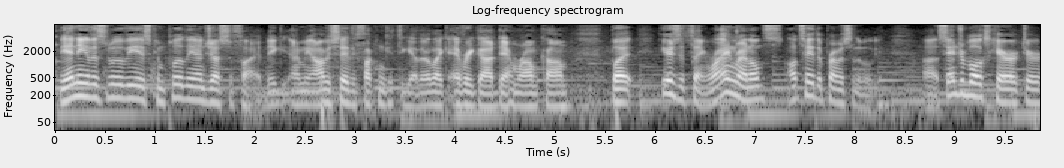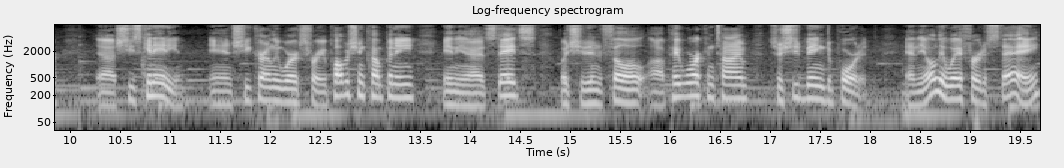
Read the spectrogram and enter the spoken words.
the ending of this movie is completely unjustified. They, I mean, obviously they fucking get together like every goddamn rom com. But here's the thing: Ryan Reynolds. I'll tell you the premise of the movie. Uh, Sandra Bullock's character, uh, she's Canadian, and she currently works for a publishing company in the United States, but she didn't fill uh, paperwork in time, so she's being deported. And the only way for her to stay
